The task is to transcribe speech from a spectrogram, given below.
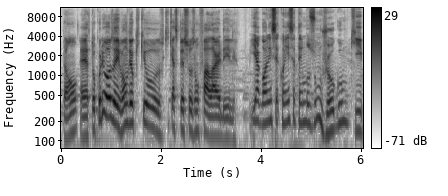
Então, é, tô curioso aí. Vamos ver o que, que, os, o que, que as pessoas vão falar dele. E agora em sequência temos um jogo que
